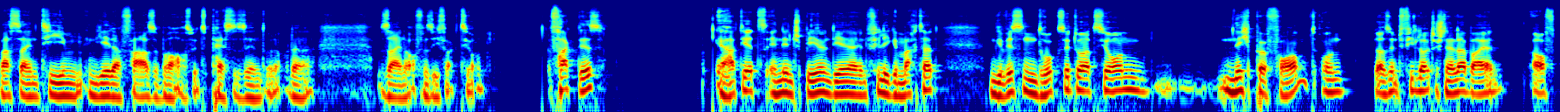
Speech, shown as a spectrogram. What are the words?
was sein Team in jeder Phase braucht, ob es Pässe sind oder, oder seine Offensivaktion. Fakt ist, er hat jetzt in den Spielen, die er in Philly gemacht hat, in gewissen Drucksituationen nicht performt und da sind viele Leute schnell dabei, auf,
